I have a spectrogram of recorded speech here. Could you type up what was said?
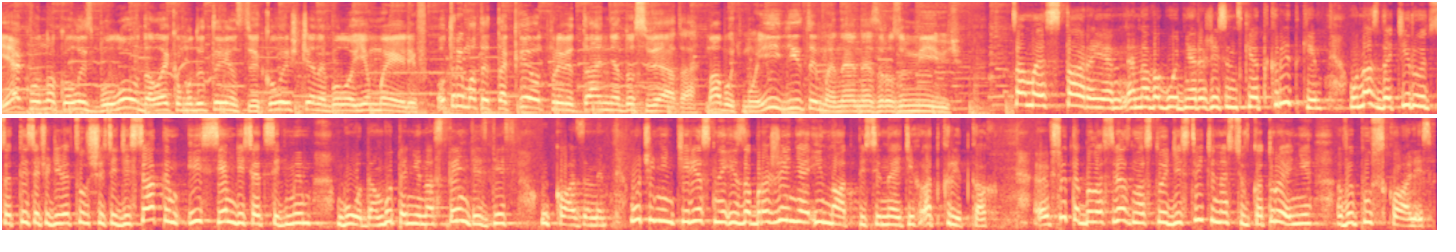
Як воно колись було в далекому дитинстві, коли ще не було ємейлів. Отримати таке от привітання до свята. Мабуть, мої діти мене не зрозуміють. Самые старые новогодние рождественские открытки у нас датируются 1960 и 77 годом. Вот они на стенде здесь указаны. Очень интересные изображения и надписи на этих открытках. Все это было связано с той действительностью, в которой они выпускались.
